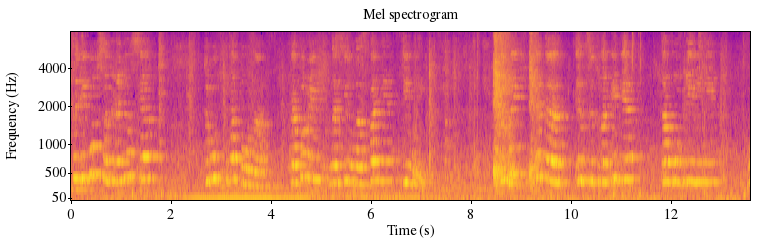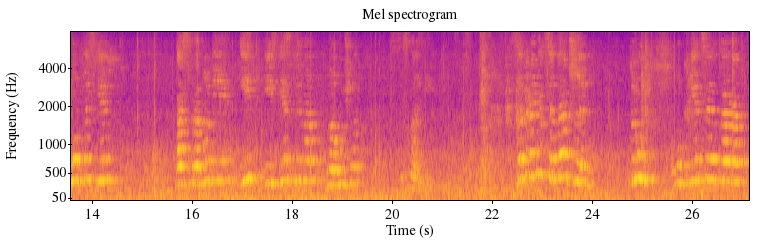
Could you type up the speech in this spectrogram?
Целиком сохранился труд Платона, который носил название Тимей. Тимей – это энциклопедия того времени в области астрономии и, естественно, научных знаний. Сохранился также труд Лукреция Тара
